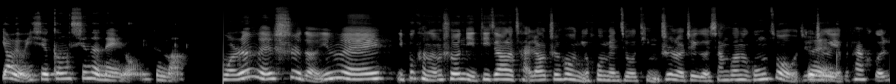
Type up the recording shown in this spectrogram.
要有一些更新的内容，对吗？我认为是的，因为你不可能说你递交了材料之后，你后面就停滞了这个相关的工作，我觉得这个也不太合理。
